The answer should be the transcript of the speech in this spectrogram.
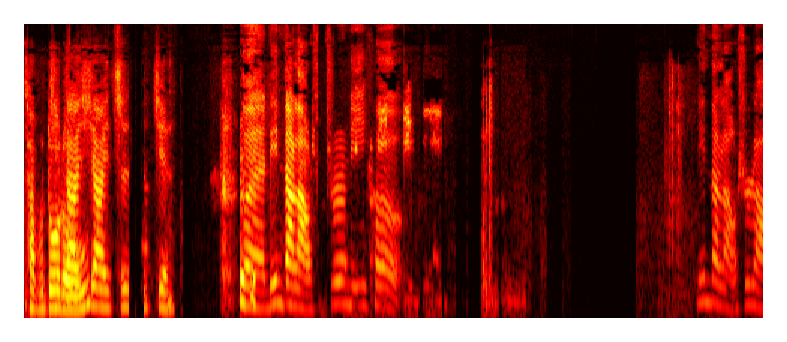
差不多了。期待下一次见。对，琳达老师你好。琳达老师来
